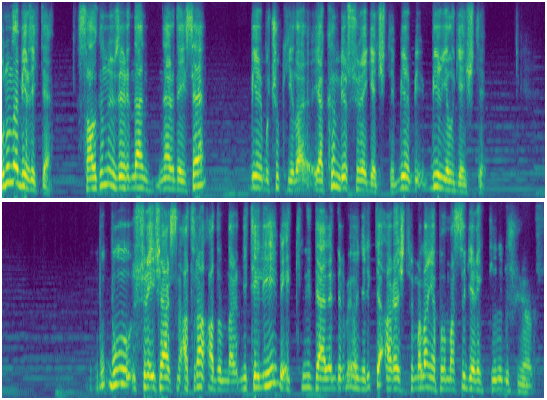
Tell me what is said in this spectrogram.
Bununla birlikte salgının üzerinden neredeyse bir buçuk yıla yakın bir süre geçti. Bir, bir, bir yıl geçti. Bu, bu süre içerisinde atılan adımlar niteliği ve etkinliği değerlendirme yönelik de araştırmalar yapılması gerektiğini düşünüyoruz.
